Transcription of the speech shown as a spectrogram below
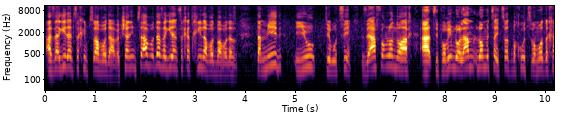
אז אני אגיד אני צריך למצוא עבודה, וכשאני אמצא עבודה, אז אגיד אני צריך להתחיל לעבוד בעבודה הזאת. תמיד יהיו תירוצים. זה אף פעם לא נוח, הציפורים לעולם לא מצייצות בחוץ ואומרות לך,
